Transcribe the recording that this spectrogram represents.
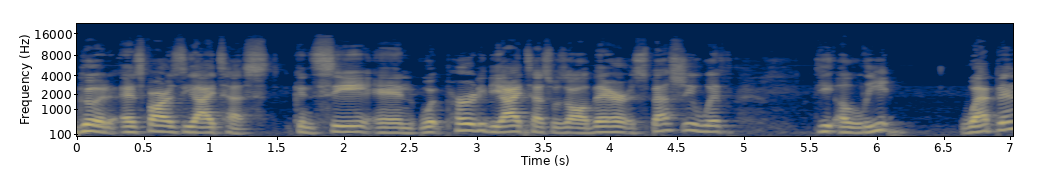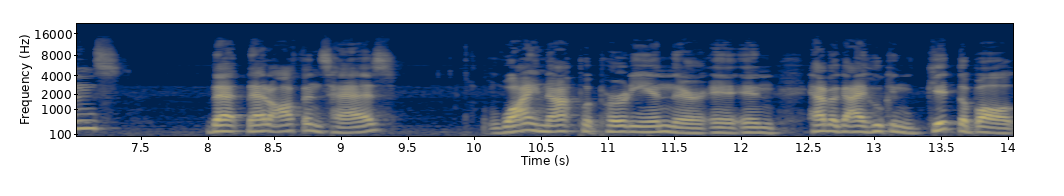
good as far as the eye test can see, and with Purdy, the eye test was all there, especially with the elite weapons that that offense has why not put Purdy in there and, and, have a guy who can get the ball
